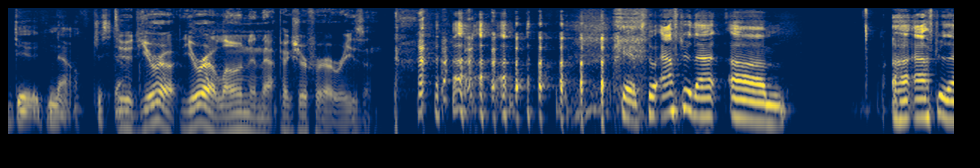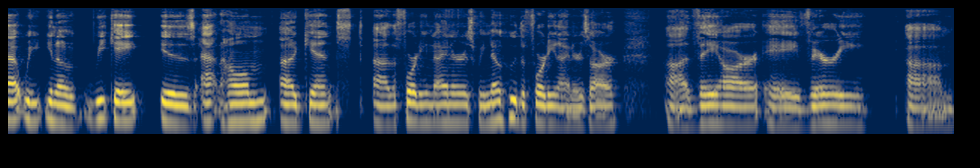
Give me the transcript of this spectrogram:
dude, no, just dude, don't. you're a, you're alone in that picture for a reason. okay, so after that, um, uh, after that, we, you know, week eight is at home against uh, the 49ers. We know who the 49ers are. Uh, they are a very, um,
